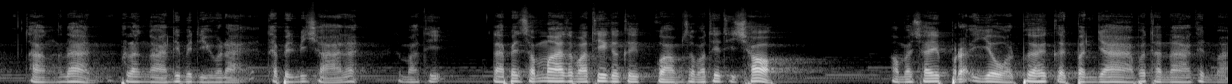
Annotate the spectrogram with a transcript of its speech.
ำทางด้านพลังงานที่ไม่ดีก็ได้แต่เป็นมิจฉานะสมาธิ แต่เป็นสัมมาสมาธิก็คือความสมาธิที่ชอบ เอามาใช้ประโยชน์เพื่อให้เกิดปัญญาพัฒนาขึ้นมา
